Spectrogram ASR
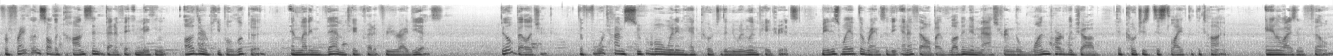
For Franklin saw the constant benefit in making other people look good and letting them take credit for your ideas. Bill Belichick, the four time Super Bowl winning head coach of the New England Patriots made his way up the ranks of the NFL by loving and mastering the one part of the job that coaches disliked at the time analyzing film.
